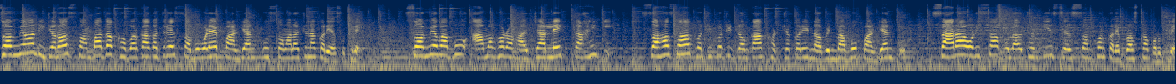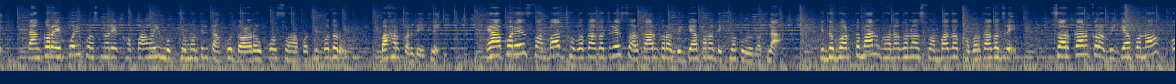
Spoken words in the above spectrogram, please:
सौम्य निजर संवाद खबरकगजे सबुले पांड्यान को समालोचना बाबू आम घर हालचाले कहीं शहश कोटी कोटी टा खर्च कर नवीन बाबू पांड्या सारा ओडा बुलाऊ से संपर्क में प्रश्न करुते प्रश्न खपा हो मुख्यमंत्री दलर उपसभापति पदर बाहर कर ଏହାପରେ ସମ୍ବାଦ ଖବରକାଗଜରେ ସରକାରଙ୍କର ବିଜ୍ଞାପନ ଦେଖିବାକୁ ମିଳୁନଥିଲା କିନ୍ତୁ ବର୍ତ୍ତମାନ ଘନ ଘନ ସମ୍ବାଦ ଖବରକାଗଜରେ ସରକାରଙ୍କର ବିଜ୍ଞାପନ ଓ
